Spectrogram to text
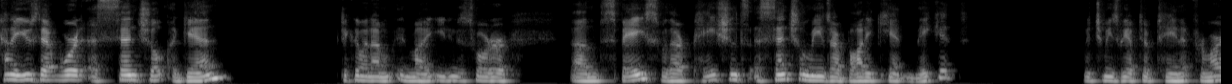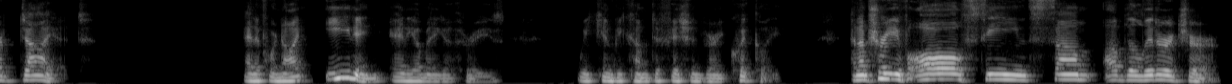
kind of use that word essential again, particularly when I'm in my eating disorder um, space with our patients. Essential means our body can't make it, which means we have to obtain it from our diet. And if we're not eating any omega 3s, we can become deficient very quickly. And I'm sure you've all seen some of the literature.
